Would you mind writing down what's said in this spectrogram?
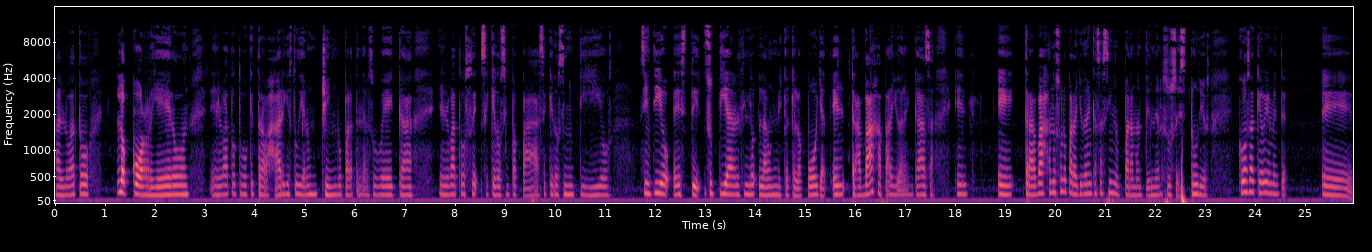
al vato lo corrieron, el vato tuvo que trabajar y estudiar un chingo para tener su beca, el vato se, se quedó sin papá, se quedó sin tíos, sin tío, este, su tía es la única que lo apoya, él trabaja para ayudar en casa, él eh, trabaja no solo para ayudar en casa, sino para mantener sus estudios. Cosa que obviamente eh,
